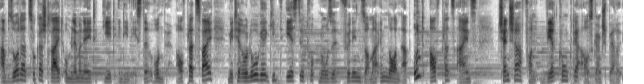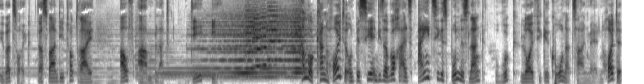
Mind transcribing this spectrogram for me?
absurder Zuckerstreit um Lemonade geht in die nächste Runde. Auf Platz 2, Meteorologe gibt erste Prognose für den Sommer im Norden ab. Und auf Platz 1, Tschentscher von Wirkung der Ausgangssperre überzeugt. Das waren die Top 3 auf abendblatt.de. Hamburg kann heute und bisher in dieser Woche als einziges Bundesland rückläufige Corona-Zahlen melden. Heute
